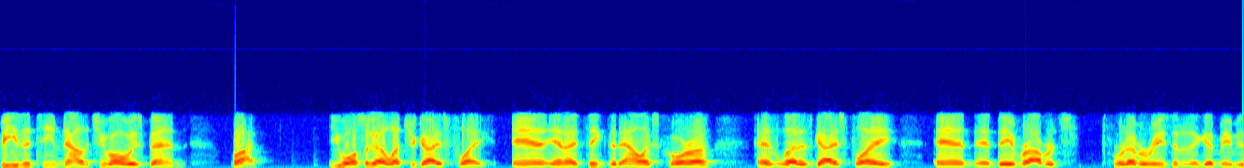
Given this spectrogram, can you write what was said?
be the team now that you've always been, but you also got to let your guys play, and and I think that Alex Cora has let his guys play, and and Dave Roberts for whatever reason, and again maybe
